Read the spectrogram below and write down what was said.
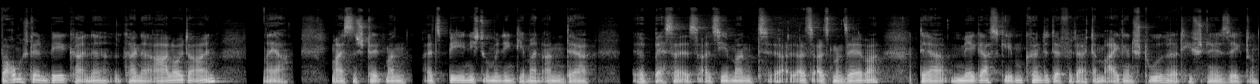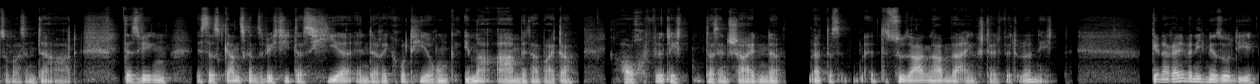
Warum stellen B keine, keine A-Leute ein? Naja, meistens stellt man als B nicht unbedingt jemand an, der äh, besser ist als jemand, äh, als, als man selber, der mehr Gas geben könnte, der vielleicht am eigenen Stuhl relativ schnell sägt und sowas in der Art. Deswegen ist das ganz, ganz wichtig, dass hier in der Rekrutierung immer A-Mitarbeiter auch wirklich das Entscheidende, äh, das, das zu sagen haben, wer eingestellt wird oder nicht. Generell, wenn ich mir so die,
